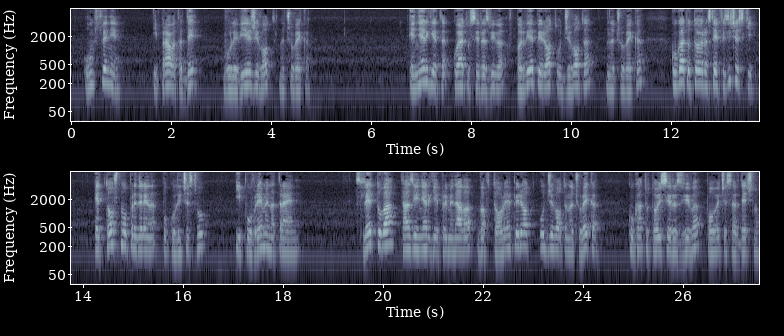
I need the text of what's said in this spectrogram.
– умствения и правата Д – волевия живот на човека. Енергията, която се развива в първия период от живота на човека, когато той расте физически, е точно определена по количество и по време на траене. След това тази енергия преминава във втория период от живота на човека, когато той се развива повече сърдечно.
